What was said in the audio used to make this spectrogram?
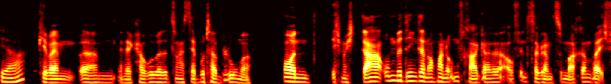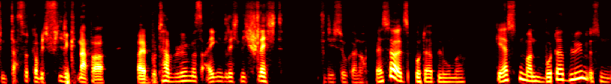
Ja. Okay, beim, ähm, in der Karo-Übersetzung heißt der Butterblume. Und ich möchte da unbedingt dann auch mal eine Umfrage auf Instagram zu machen, weil ich finde, das wird, glaube ich, viel knapper. Weil Butterblume ist eigentlich nicht schlecht. Finde ich sogar noch besser als Butterblume. Gerstenmann Butterblüm ist ein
